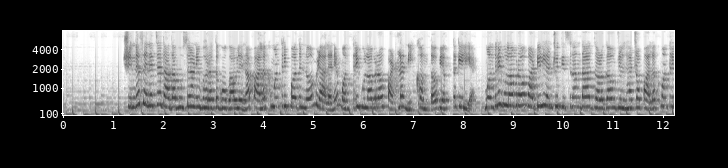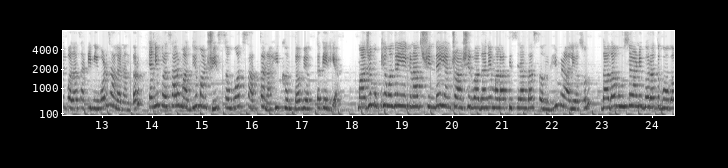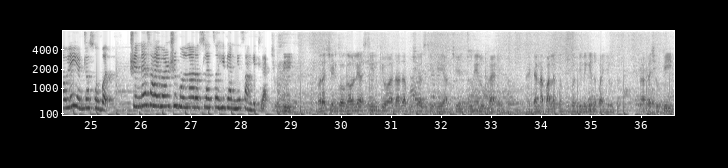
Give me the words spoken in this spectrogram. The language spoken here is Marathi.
शिंदे सेनेचे दादा भुसे आणि भरत गोगावलेंना पालकमंत्री पद न मिळाल्याने मंत्री गुलाबराव पाटलांनी खंत व्यक्त केली आहे. मंत्री गुलाबराव पाटील यांची तिसऱ्यांदा जळगाव जिल्ह्याच्या पालकमंत्री पदासाठी निवड झाल्यानंतर त्यांनी प्रसार माध्यमांशी संवाद साधताना ही खंत व्यक्त केली आहे. माजी मुख्यमंत्री एकनाथ शिंदे यांच्या आशीर्वादाने मला तिसऱ्यांदा संधी मिळाली असून दादा भुसे आणि भरत गोगावले यांच्या सोबत शिंदे साहेबांशी बोलणार असल्याचंही त्यांनी सांगितलंय. शेवटी गोगावले असतील किंवा दादा भुसे असतील हे आमचे जुने लोक आहेत आणि त्यांना पालकमंत्रीपद दिलं गेलं पाहिजे होतं. आता शेवटी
